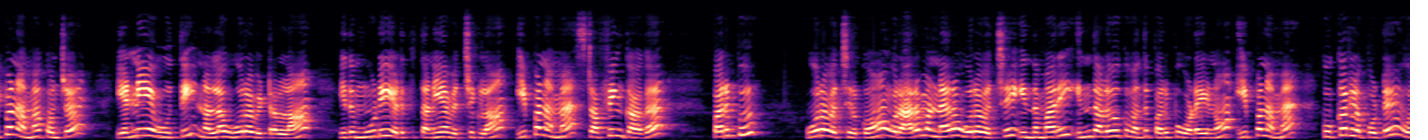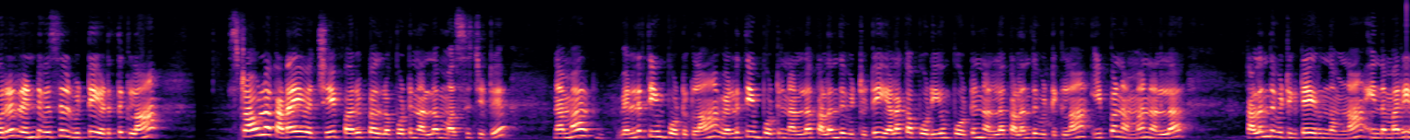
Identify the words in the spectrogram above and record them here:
இப்போ நம்ம கொஞ்சம் எண்ணெயை ஊற்றி நல்லா ஊற விட்டுறலாம். இது மூடி எடுத்து தனியாக வச்சுக்கலாம். இப்போ நம்ம ஸ்டஃபிங்க்காக பருப்பு ஊற வச்சுருக்கோம். ஒரு அரை மணி நேரம் ஊற வச்சு இந்த மாதிரி இந்த அளவுக்கு வந்து பருப்பு உடையணும். இப்போ நம்ம குக்கரில் போட்டு ஒரு ரெண்டு விசில் விட்டு எடுத்துக்கலாம். ஸ்டவ்வில் கடாயை வச்சு பருப்பு அதில் போட்டு நல்லா மசிச்சுட்டு நம்ம வெள்ளத்தையும் போட்டுக்கலாம். வெள்ளத்தையும் போட்டு நல்லா கலந்து விட்டுட்டு ஏலக்காய் பொடியும் போட்டு நல்லா கலந்து விட்டுக்கலாம். இப்போ நம்ம நல்லா கலந்து விட்டுக்கிட்டே இருந்தோம்னா இந்த மாதிரி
